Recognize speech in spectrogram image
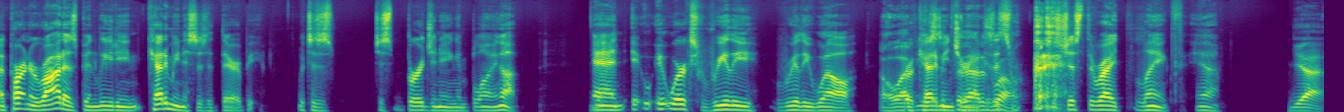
my partner Radha has been leading ketamine assisted therapy, which is just burgeoning and blowing up. Yeah. And it, it works really, really well Oh, for I've ketamine journey because well. it's, it's just the right length. Yeah. Yeah,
